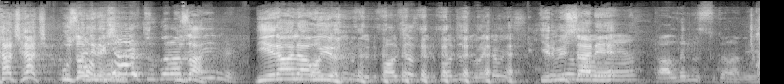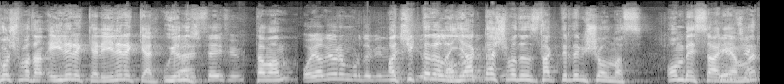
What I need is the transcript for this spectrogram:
kaç kaç. Uza direkt. Abi Uza. değil mi? Diğeri hala uyuyor. onu, Dönüp alacağız. Dönüp alacağız. Bırakamayız. 23 Geliyor saniye. Kaldırırız Tukan abi. Koşmadan eğilerek gel, eğilerek gel. Ben Uyanır. safe'im. Tamam. Oyalıyorum burada birini. Açıktan Yolda alın. alıyorum. Yaklaşmadığınız takdirde bir şey olmaz. 15 Geri saniyen var.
